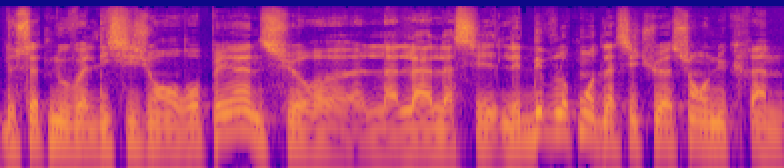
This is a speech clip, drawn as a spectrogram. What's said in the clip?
de cette nouvelle décision européenne sur les développements de la situation en Ukraine?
